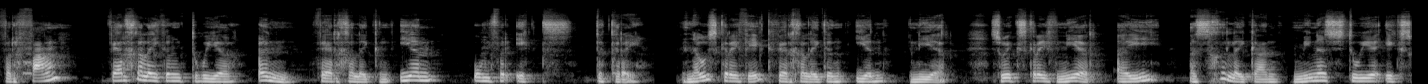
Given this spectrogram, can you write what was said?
Vervang vergelyking 2 in vergelyking 1 om vir x te kry. Nou skryf ek vergelyking 1 neer. So ek skryf neer y is gelyk aan -2x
